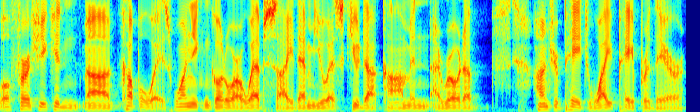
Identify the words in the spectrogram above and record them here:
Well, first, you can, uh, couple ways. One, you can go to our website, musq.com, and I wrote a 100 page white paper there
